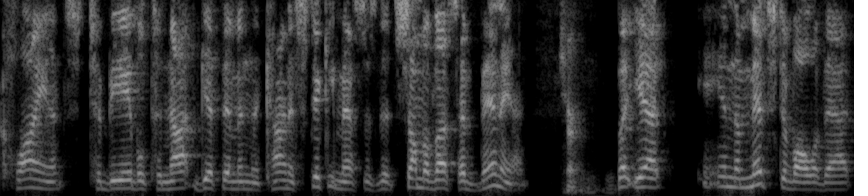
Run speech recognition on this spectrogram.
clients to be able to not get them in the kind of sticky messes that some of us have been in. Sure. But yet, in the midst of all of that,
